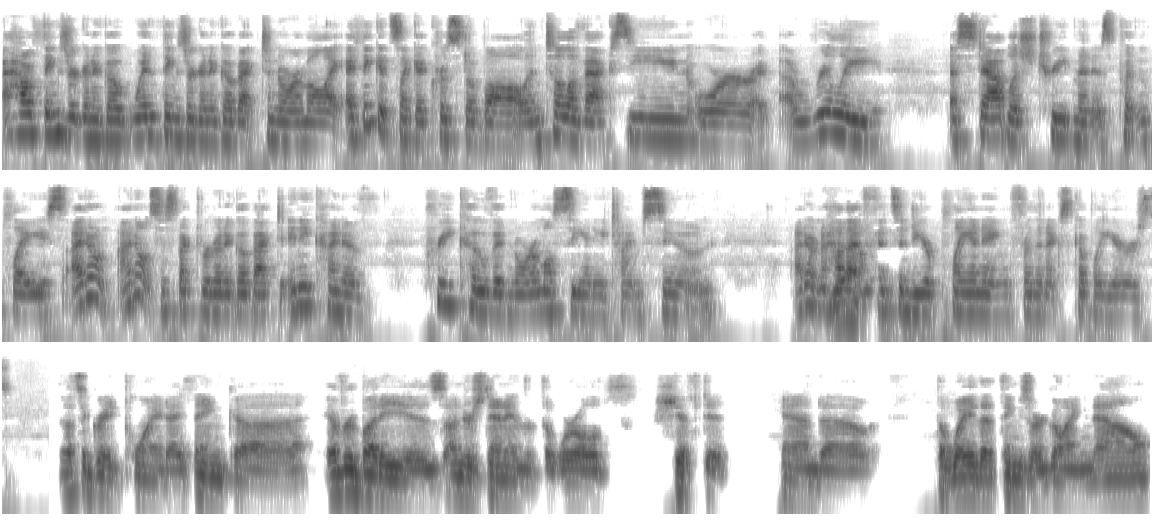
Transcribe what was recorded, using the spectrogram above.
how things are going to go, when things are going to go back to normal? I, I think it's like a crystal ball until a vaccine or a really established treatment is put in place. I don't, I don't suspect we're going to go back to any kind of pre-COVID normalcy anytime soon. I don't know how yeah. that fits into your planning for the next couple of years. That's a great point. I think uh, everybody is understanding that the world's shifted, and uh, the way that things are going now,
